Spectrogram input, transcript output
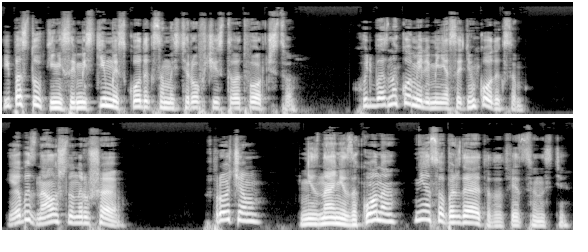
и поступки, несовместимые с кодексом мастеров чистого творчества. Хоть бы ознакомили меня с этим кодексом, я бы знала, что нарушаю. Впрочем, незнание закона не освобождает от ответственности.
